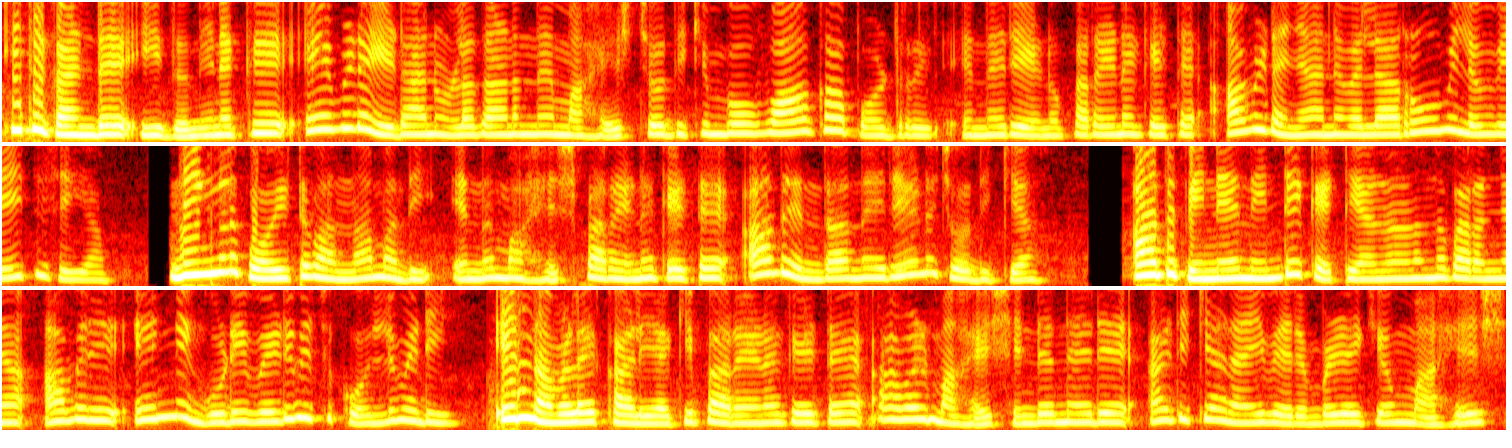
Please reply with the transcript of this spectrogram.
ഇത് കണ്ട് ഇത് നിനക്ക് എവിടെ ഇടാനുള്ളതാണെന്ന് മഹേഷ് ചോദിക്കുമ്പോൾ വാഗ ബോർഡറിൽ എന്ന് രേണു പറയണ കേട്ട് അവിടെ ഞാൻ വല്ല റൂമിലും വെയിറ്റ് ചെയ്യാം. നിങ്ങൾ പോയിട്ട് വന്നാൽ മതി എന്ന് മഹേഷ് പറയണ കേട്ട് അതെന്താന്ന് രേണു ചോദിക്കുക അത് പിന്നെ നിന്റെ കെട്ടിയാനാണെന്ന് പറഞ്ഞ അവർ എന്നെയും കൂടി വെടിവെച്ച് കൊല്ലുമെടി എന്നവളെ കളിയാക്കി പറയണ കേട്ട് അവൾ മഹേഷിന്റെ നേരെ അടിക്കാനായി വരുമ്പോഴേക്കും മഹേഷ്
